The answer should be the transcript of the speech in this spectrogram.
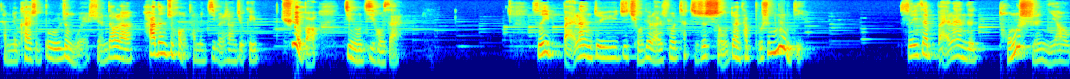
他们就开始步入正轨；选到了哈登之后，他们基本上就可以确保进入季后赛。所以摆烂对于一支球队来说，它只是手段，它不是目的。所以在摆烂的同时，你要。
